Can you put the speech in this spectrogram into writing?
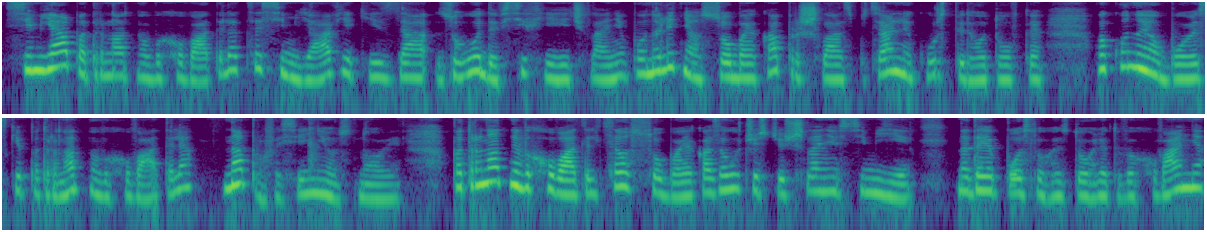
Сім'я патронатного вихователя це сім'я, в якій за згоди всіх її членів повнолітня особа, яка пройшла спеціальний курс підготовки, виконує обов'язки патронатного вихователя на професійній основі. Патронатний вихователь це особа, яка за участю членів сім'ї надає послуги з догляду виховання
